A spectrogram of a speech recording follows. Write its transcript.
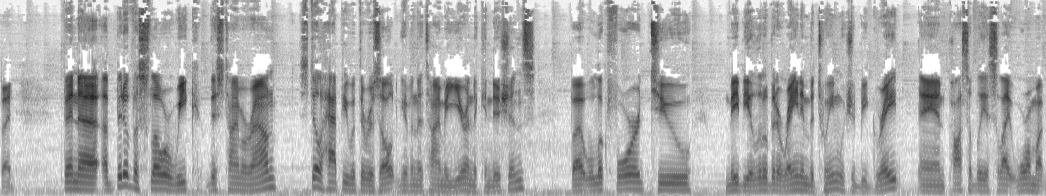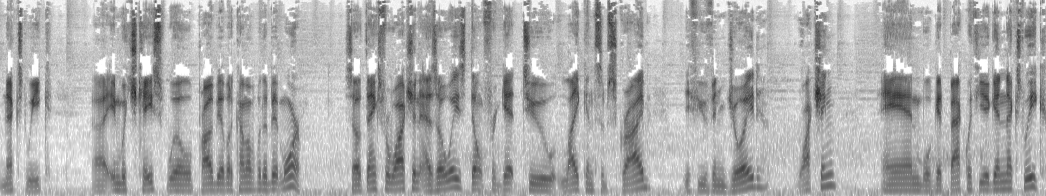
But been a, a bit of a slower week this time around. Still happy with the result given the time of year and the conditions. But we'll look forward to maybe a little bit of rain in between, which would be great, and possibly a slight warm up next week, uh, in which case we'll probably be able to come up with a bit more. So thanks for watching. As always, don't forget to like and subscribe if you've enjoyed watching, and we'll get back with you again next week.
